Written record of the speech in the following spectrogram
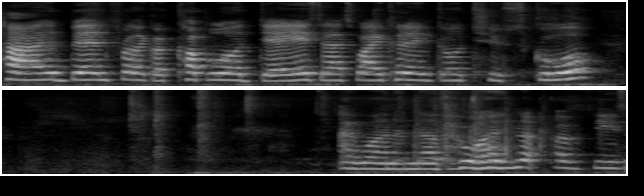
had been for like a couple of days. That's why I couldn't go to school. I want another one of these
